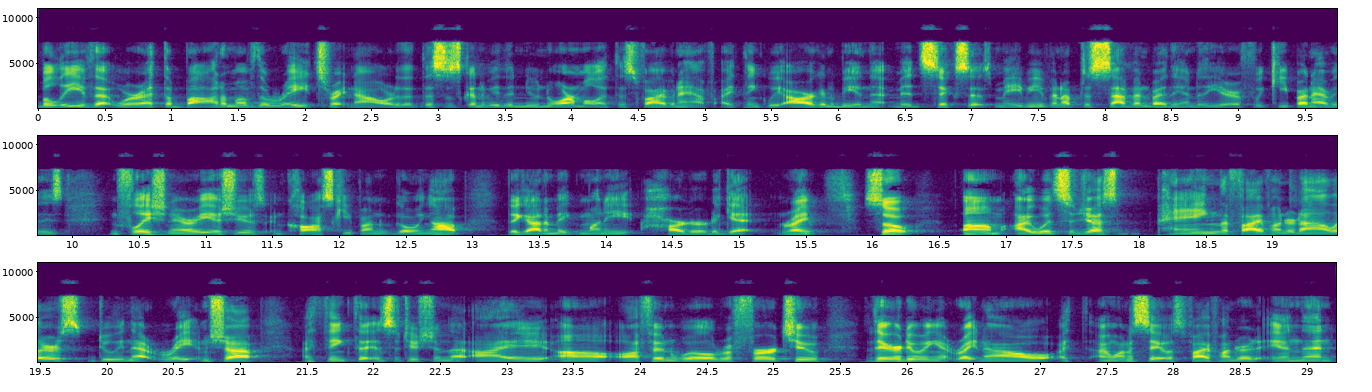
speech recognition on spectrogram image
believe that we're at the bottom of the rates right now or that this is going to be the new normal at this five and a half. I think we are going to be in that mid sixes, maybe even up to seven by the end of the year if we keep on having these inflationary issues and costs keep on going up. They got to make money harder to get, right? So Um, I would suggest paying the $500, doing that rate and shop. I think the institution that I uh, often will refer to, they're doing it right now. I, I want to say it was 500, and then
